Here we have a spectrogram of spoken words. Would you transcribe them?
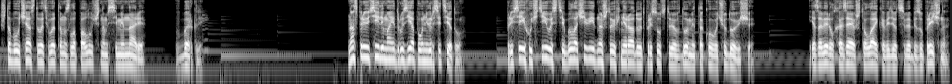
чтобы участвовать в этом злополучном семинаре в Беркли. Нас приютили мои друзья по университету. При всей их учтивости было очевидно, что их не радует присутствие в доме такого чудовища. Я заверил хозяев, что Лайка ведет себя безупречно.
